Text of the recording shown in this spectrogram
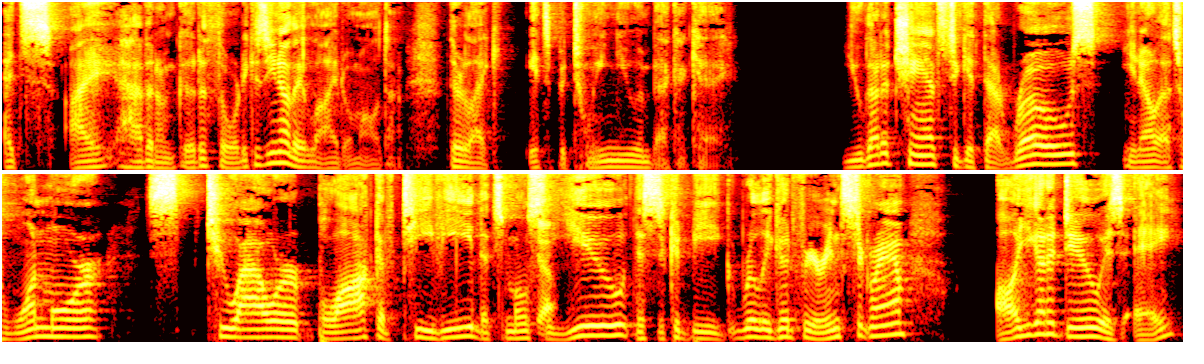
it's, I have it on good authority because you know they lie to him all the time. They're like, it's between you and Becca K. You got a chance to get that rose. You know, that's one more two hour block of TV that's mostly yeah. you. This could be really good for your Instagram. All you got to do is A,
